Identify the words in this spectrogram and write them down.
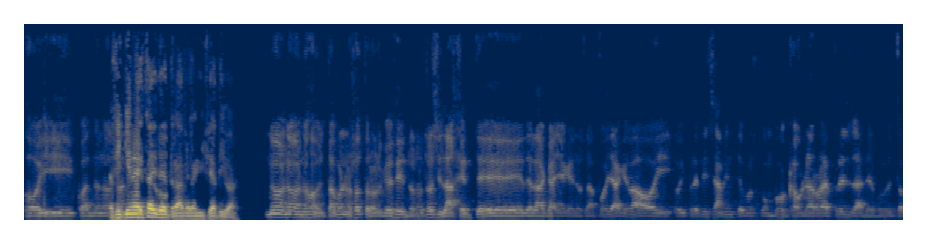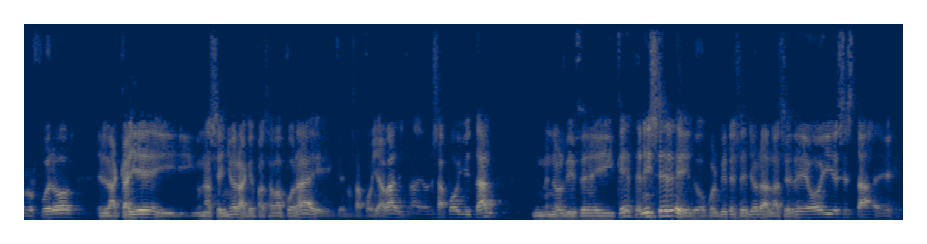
hoy cuando nos... Es decir, ¿quiénes estáis detrás de la iniciativa? No, no, no, estamos nosotros, es decir, nosotros y la gente de la calle que nos apoya, que va, hoy, hoy precisamente hemos convocado una rueda de prensa en el momento de los fueros, en la calle, y una señora que pasaba por ahí, que nos apoyaba, dice, ah, yo les apoyo y tal, nos dice, ¿y qué? ¿Tenéis sede? Y luego, pues viene señora, la sede hoy es esta, eh,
